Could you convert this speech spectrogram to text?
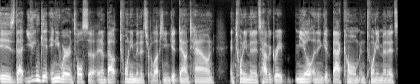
is that you can get anywhere in Tulsa in about 20 minutes or less. You can get downtown in 20 minutes, have a great meal, and then get back home in 20 minutes.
